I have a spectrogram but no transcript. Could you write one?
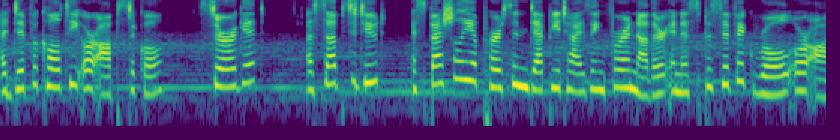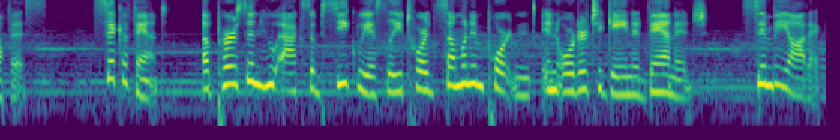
a difficulty or obstacle. Surrogate, a substitute, especially a person deputizing for another in a specific role or office. Sycophant, a person who acts obsequiously towards someone important in order to gain advantage. Symbiotic,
